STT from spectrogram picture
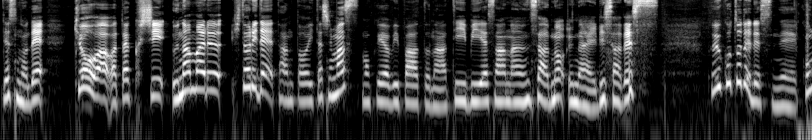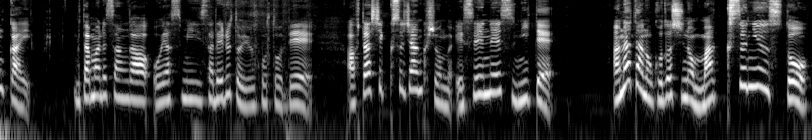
ですので今日は私うな丸一人で担当いたします。木曜日パートナー TBS アナウンサーのうないりさです。ということでですね今回歌丸さんがお休みされるということでアフターシックスジャンクションの SNS にてあなたの今年のマックスニュースと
